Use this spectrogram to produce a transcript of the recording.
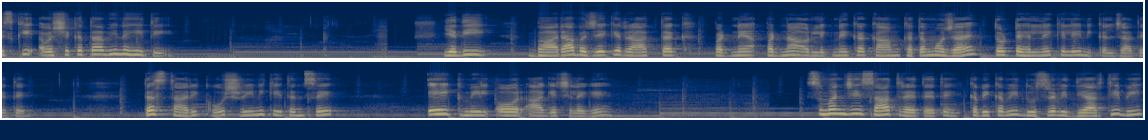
इसकी आवश्यकता भी नहीं थी। यदि 12 बजे के रात तक पढ़ने, पढ़ना और लिखने का काम खत्म हो जाए तो टहलने के लिए निकल जाते थे। 10 तारीख को श्रीनिकेतन से एक मील और आगे चले गए। सुमन जी साथ रहते थे। कभी कभी दूसरे विद्यार्थी भी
